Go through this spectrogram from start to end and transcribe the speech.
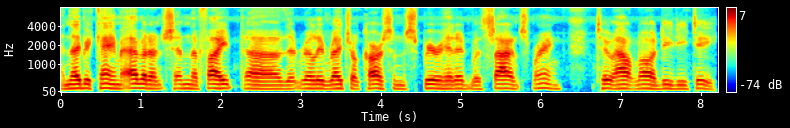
and they became evidence in the fight uh, that really Rachel Carson spearheaded with Silent Spring to outlaw DDT.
